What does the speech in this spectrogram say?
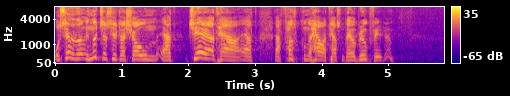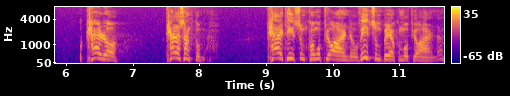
Og så er det i nødja situasjon at gjer at her, at, at folk kunne hava det som de har bruk fyrir. Og kære, kære samkommet. Tær tid som kom upp i årene, og vi som ber kom upp i Arne.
